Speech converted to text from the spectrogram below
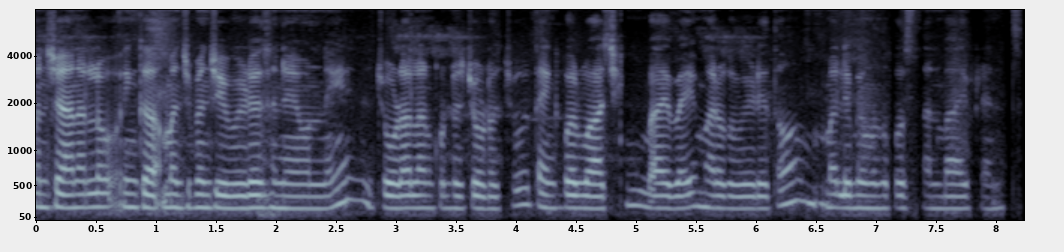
మన ఛానల్లో ఇంకా మంచి మంచి వీడియోస్ అనేవి ఉన్నాయి. చూడాలనుకుంటే చూడొచ్చు. Thank for watching bye bye మరొక వీడియోతో మళ్ళీ మీ ముందుకు వస్తాను. బాయ్ ఫ్రెండ్స్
